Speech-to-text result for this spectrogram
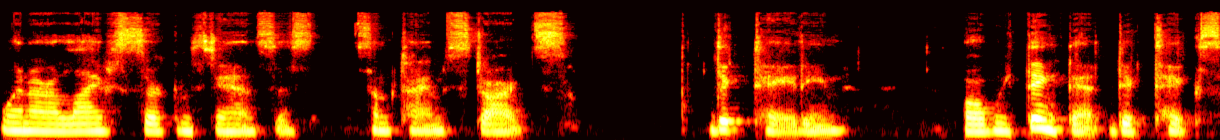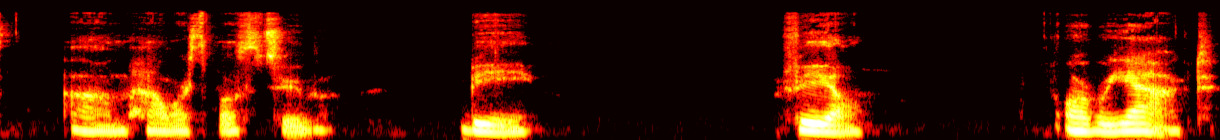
when our life circumstances sometimes starts dictating, or we think that dictates um, how we're supposed to be, feel, or react.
